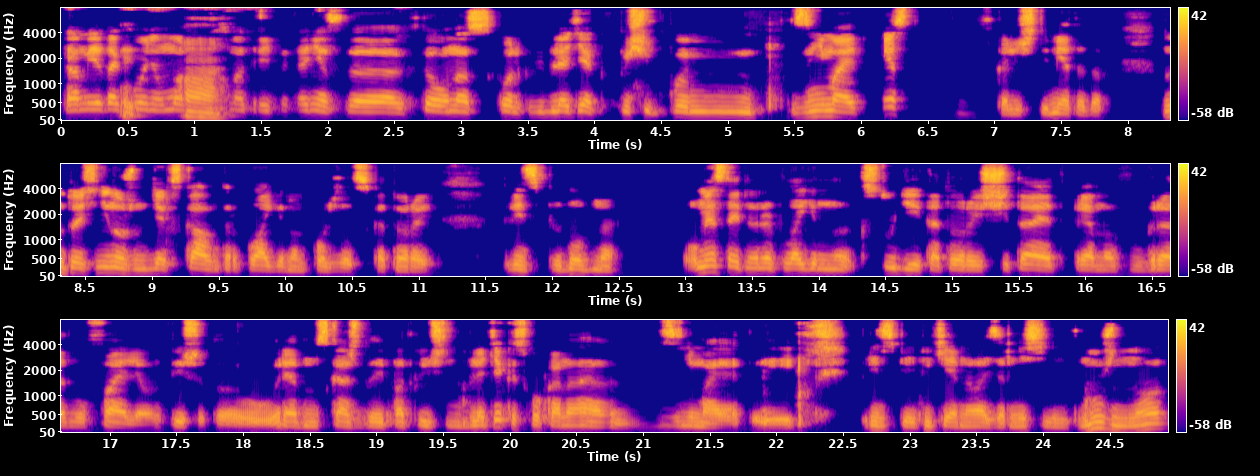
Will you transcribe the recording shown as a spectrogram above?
Там, я так Э, понял, можно а. посмотреть наконец-то, кто у нас сколько библиотек занимает мест в количестве методов. Ну, то есть не нужен Dex Counter плагином пользоваться, который, в принципе, удобно. У меня стоит, например, плагин к студии, который считает прямо в Gradle файле. Он пишет э, рядом с каждой подключенной библиотекой, сколько она занимает. И, в принципе, APK анализер не сильно нужен, но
